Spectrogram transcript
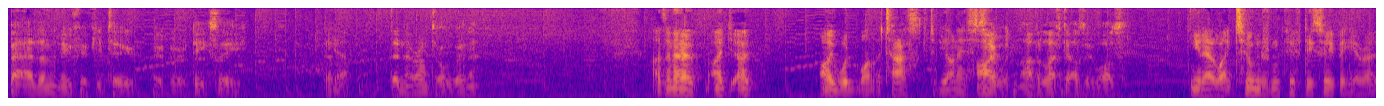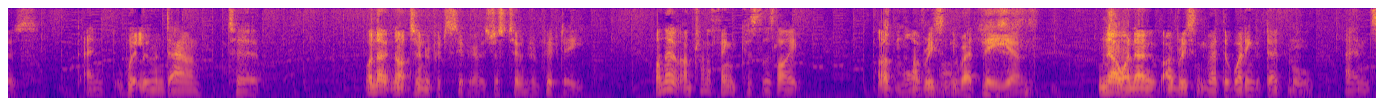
better than the new 52 over at DC, then Yeah. then they're onto a winner. I don't know. I, I, I wouldn't want the task, to be honest. I wouldn't. I'd have left it as it was. You know, like 250 superheroes and whittling them down to. Well, no, not 250 superheroes, just 250. Well, no, I'm trying to think because there's like. There's I've, I've recently that. read the. Um, no, I know. I've recently read The Wedding of Deadpool, and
